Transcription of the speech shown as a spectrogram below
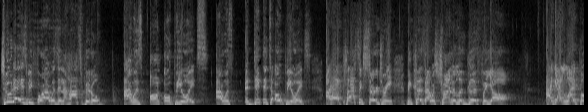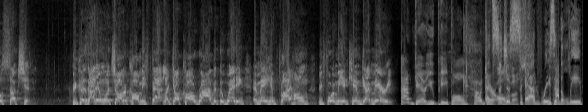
Two days before I was in the hospital, I was on opioids. I was addicted to opioids. I had plastic surgery because I was trying to look good for y'all. I got liposuction because I didn't want y'all to call me fat like y'all called Rob at the wedding and made him fly home before me and Kim got married. How dare you people? How dare That's all such of a us? sad reason to leave.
